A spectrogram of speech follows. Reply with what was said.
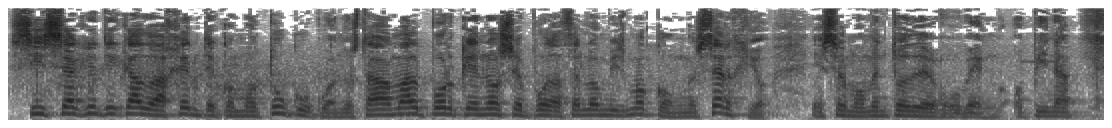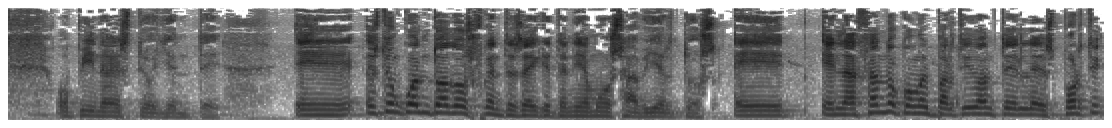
sí se ha criticado a gente como Tucu cuando estaba mal porque no se puede hacer lo mismo con Sergio. Es el momento de Rubén, opina, opina este oyente. Eh, esto en cuanto a dos frentes ahí que teníamos abiertos. Eh, enlazando con el partido ante el Sporting,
